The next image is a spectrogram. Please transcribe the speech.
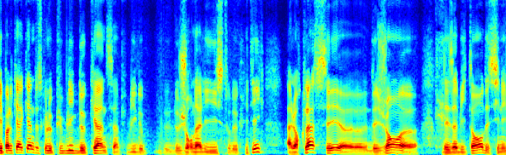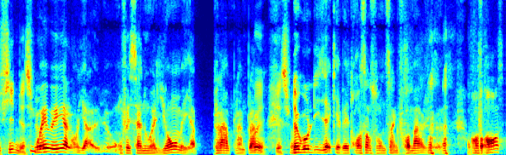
n'est pas le cas à Cannes, parce que le public de Cannes, c'est un public de, de- de journalistes ou de critiques, alors que là, c'est des gens, des habitants, des cinéphiles, bien sûr. Oui, oui, alors il y a, on fait ça nous à Lyon, mais il y a plein, plein, plein. Oui, bien sûr. De Gaulle disait qu'il y avait 365 fromages euh, en France.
